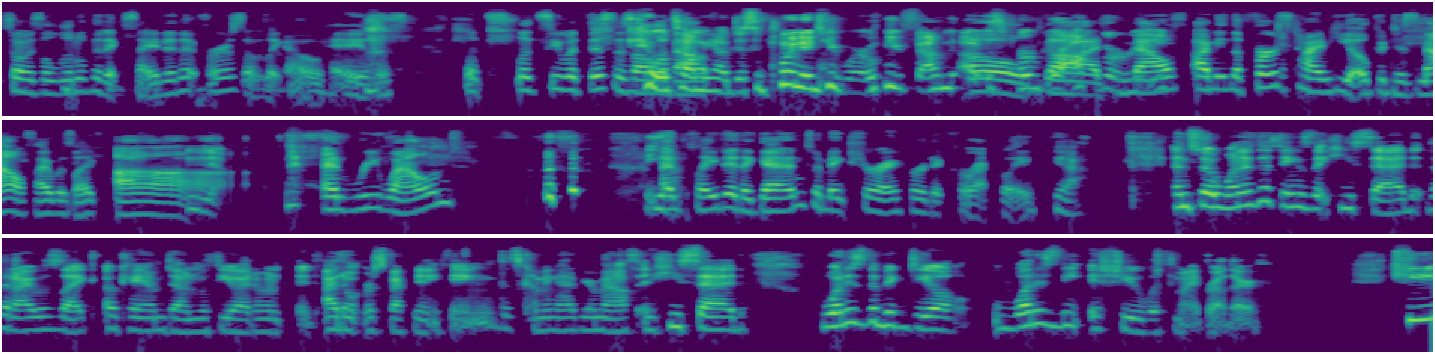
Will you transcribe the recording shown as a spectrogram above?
so i was a little bit excited at first i was like oh hey let's let's let's see what this is all will about tell me how disappointed you were when you found out it was oh for god robbery. mouth i mean the first time he opened his mouth i was like uh and rewound Yeah. and played it again to make sure i heard it correctly Yeah. And so one of the things that he said that I was like, okay, I'm done with you. I don't I don't respect anything that's coming out of your mouth. And he said, "What is the big deal? What is the issue with my brother? He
